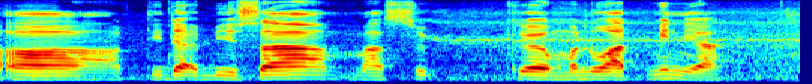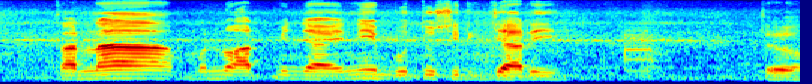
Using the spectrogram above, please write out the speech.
uh, tidak bisa masuk ke menu admin ya. Karena menu adminnya ini butuh sidik jari. Tuh.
